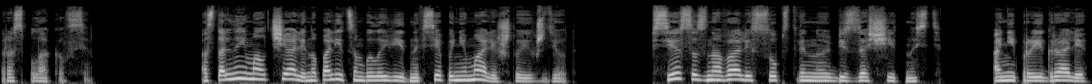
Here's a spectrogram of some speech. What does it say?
расплакался. Остальные молчали, но по лицам было видно, все понимали, что их ждет. Все сознавали собственную беззащитность. Они проиграли,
